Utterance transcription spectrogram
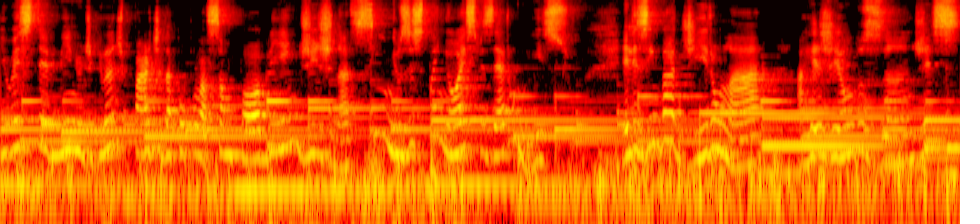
e o extermínio de grande parte da população pobre e indígena. Sim, os espanhóis fizeram isso. Eles invadiram lá a região dos Andes,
